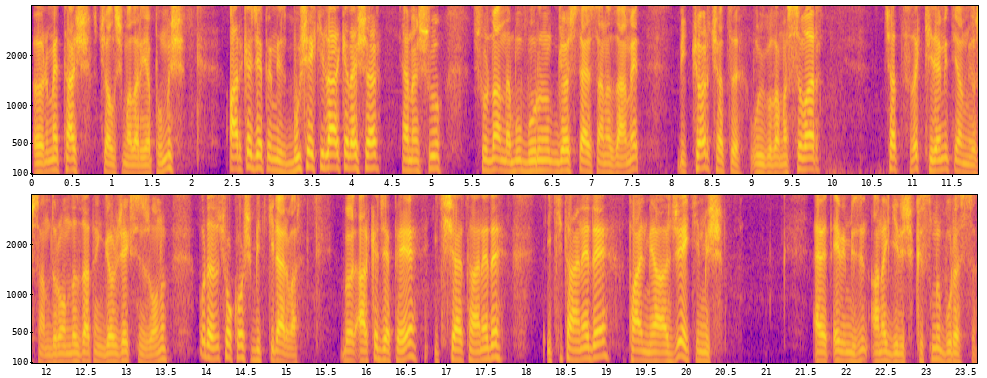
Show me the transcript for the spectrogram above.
örme taş çalışmaları yapılmış. Arka cephemiz bu şekilde arkadaşlar. Hemen şu şuradan da bu burunu göster sana zahmet. Bir kör çatı uygulaması var. Çatısı da kiremit yanmıyorsam drone'da zaten göreceksiniz onu. Burada da çok hoş bitkiler var. Böyle arka cepheye ikişer tane de iki tane de palmiye ağacı ekilmiş. Evet evimizin ana giriş kısmı burası.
